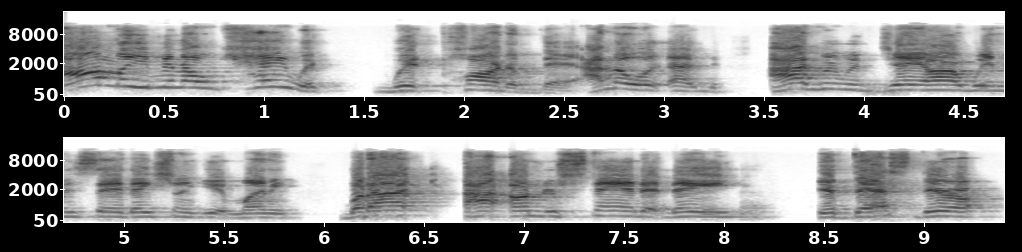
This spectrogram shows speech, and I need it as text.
I'm even okay with with part of that. I know I, I agree with Jr. when he said they shouldn't get money, but I I understand that they if that's their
